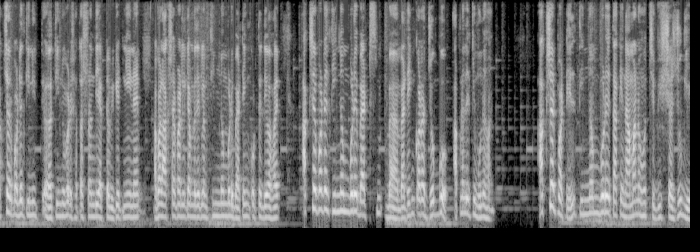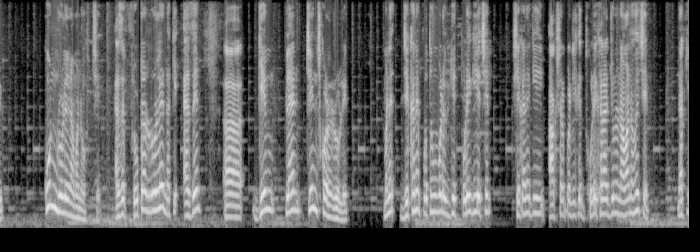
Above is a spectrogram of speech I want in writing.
আকসার প্যাটেল তিনি তিন নম্বরে সাতাশ রান দিয়ে একটা উইকেট নিয়ে নেয়। আবার আকসার পাটেলকে আমরা দেখলাম তিন নম্বরে ব্যাটিং করতে দেওয়া হয়। আকসার প্যাটেল তিন নম্বরে ব্যাটস ব্যাটিং করার যোগ্য আপনাদের কি মনে হয়? আকসার পাটেল তিন নম্বরে তাকে নামানো হচ্ছে বিশ্বাস জুগিয়ে। কোন রোলে নামানো হচ্ছে? অ্যাজ এ ফ্লোটার রোলে নাকি as a game plan change করার রোলে মানে যেখানে প্রথম ওভারে উইকেট পড়ে গিয়েছে, সেখানে কি আকসার প্যাটেলকে ধরে খেলার জন্য নামানো হয়েছে? নাকি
